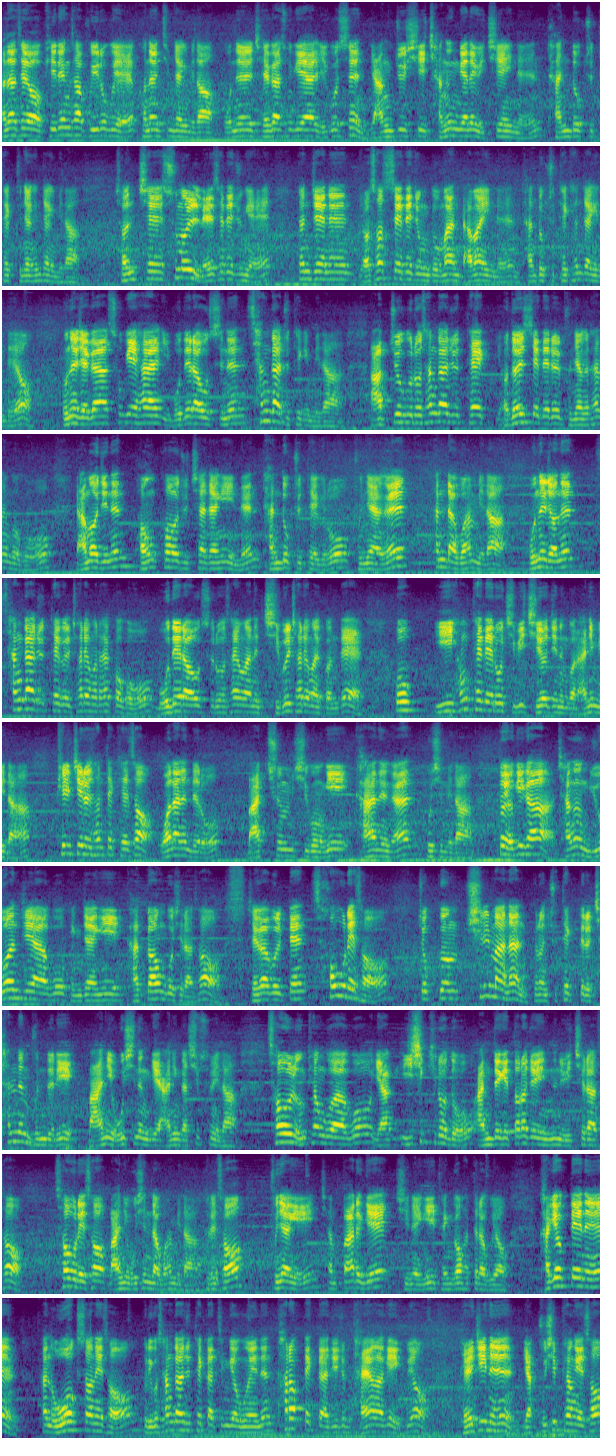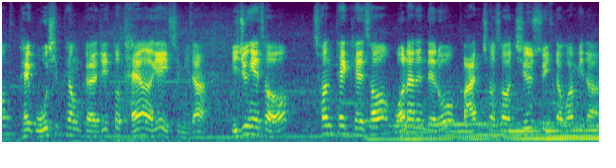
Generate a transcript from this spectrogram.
안녕하세요. 비행사 브이로그의 권하윤 팀장입니다. 오늘 제가 소개할 이곳은 양주시 장흥면에 위치해 있는 단독주택 분양 현장입니다. 전체 24세대 중에 현재는 6세대 정도만 남아있는 단독주택 현장인데요. 오늘 제가 소개할 이 모델하우스는 상가주택입니다. 앞쪽으로 상가주택 8세대를 분양을 하는 거고 나머지는 벙커 주차장이 있는 단독주택으로 분양을 한다고 합니다. 오늘 저는 상가주택을 촬영을 할 거고 모델하우스로 사용하는 집을 촬영할 건데 꼭 이 형태대로 집이 지어지는 건 아닙니다. 필지를 선택해서 원하는 대로 맞춤 시공이 가능한 곳입니다. 또 여기가 장흥 유원지하고 굉장히 가까운 곳이라서 제가 볼 땐 서울에서 조금 쉴만한 그런 주택들을 찾는 분들이 많이 오시는 게 아닌가 싶습니다. 서울 은평구하고 약 20km도 안 되게 떨어져 있는 위치라서 서울에서 많이 오신다고 합니다. 그래서 분양이 참 빠르게 진행이 된 것 같더라고요. 가격대는 한 5억 선에서 그리고 상가주택 같은 경우에는 8억대까지 좀 다양하게 있고요. 대지는 약 90평에서 150평까지 또 다양하게 있습니다. 이 중에서 선택해서 원하는 대로 맞춰서 지을 수 있다고 합니다.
